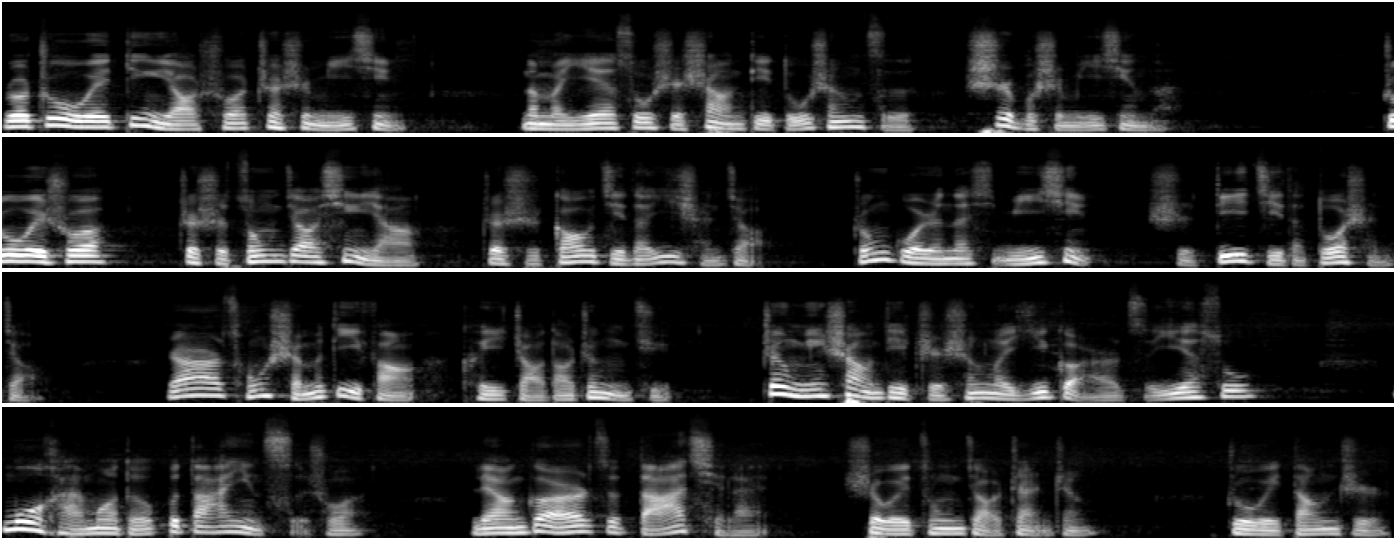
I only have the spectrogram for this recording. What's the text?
若诸位定要说这是迷信，那么耶稣是上帝独生子，是不是迷信呢？诸位说这是宗教信仰，这是高级的一神教。中国人的迷信是低级的多神教。然而，从什么地方可以找到证据？证明上帝只生了一个儿子耶稣，穆罕默德不答应此说，两个儿子打起来是为宗教战争。诸位当知，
